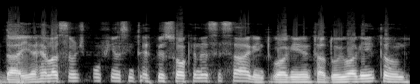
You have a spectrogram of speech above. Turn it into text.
Daí a relação de confiança interpessoal que é necessária entre o orientador e o orientando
